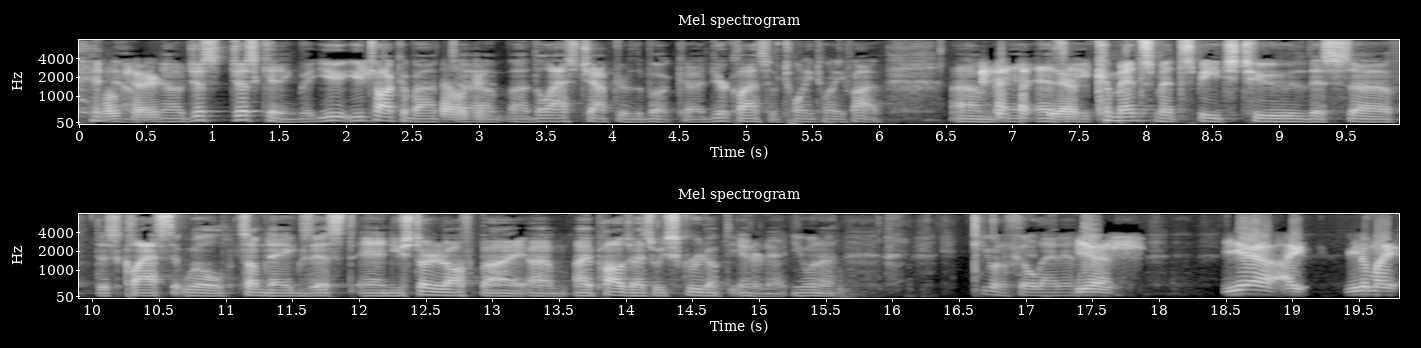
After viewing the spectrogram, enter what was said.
no, okay. No, just just kidding. But you you talk about oh, okay. uh, uh, the last chapter of the book, uh, Dear Class of 2025, um, as yeah. a commencement speech to this uh, this class that will someday exist. And you started off by, um, I apologize, we screwed up the internet. You wanna you wanna fill that in? Yes. Yeah, I you know my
